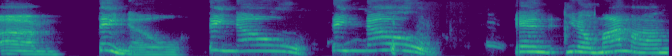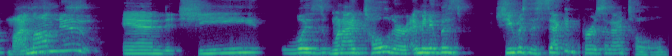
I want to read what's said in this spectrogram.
um they know they know they know. And you know my mom my mom knew. And she was when i told her i mean it was she was the second person i told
